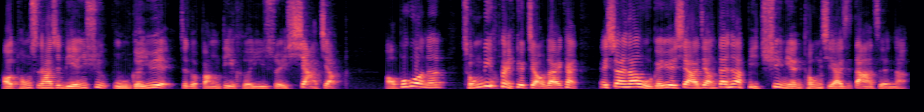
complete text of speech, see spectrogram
好，同时它是连续五个月这个房地合一税下降。哦，不过呢，从另外一个角度来看，哎，虽然它五个月下降，但是它比去年同期还是大增了。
